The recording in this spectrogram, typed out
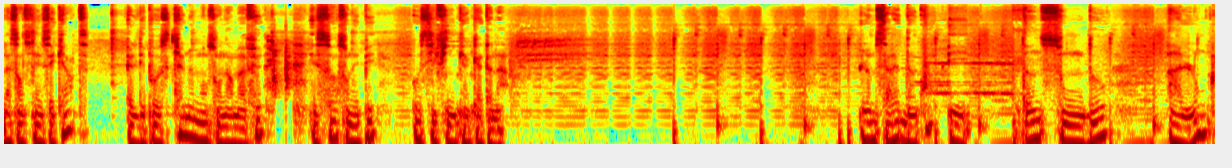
La sentinelle s'écarte, elle dépose calmement son arme à feu et sort son épée aussi fine qu'un katana. L'homme s'arrête d'un coup et donne son dos à l'oncle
